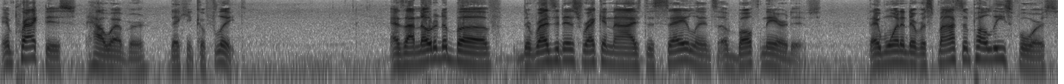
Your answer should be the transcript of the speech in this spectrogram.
In practice, however, they can conflict. As I noted above, the residents recognized the salience of both narratives. They wanted a responsive police force,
